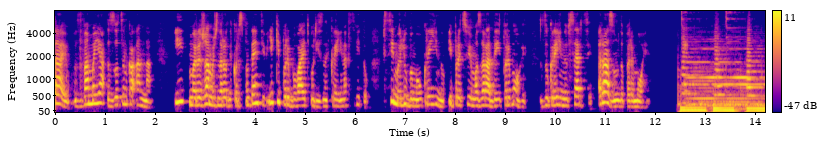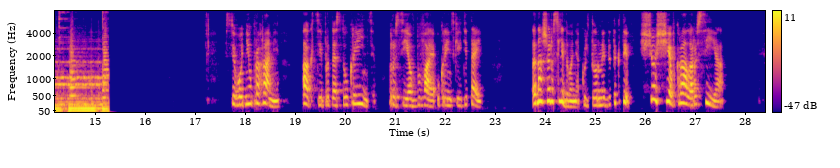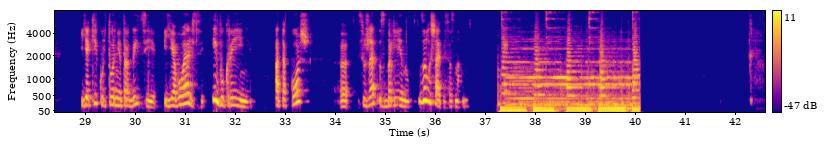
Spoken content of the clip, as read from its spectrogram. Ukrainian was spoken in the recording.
Вітаю! З вами я, Зоценка Анна, і мережа міжнародних кореспондентів, які перебувають у різних країнах світу. Всі ми любимо Україну і працюємо заради її перемоги. З Україною в серці разом до перемоги. Сьогодні у програмі акції протесту українців. Росія вбиває українських дітей. Наше розслідування культурний детектив. Що ще вкрала Росія? Які культурні традиції є в Уельсі і в Україні? А також е, сюжет з Берліну. Залишайтеся з нами.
